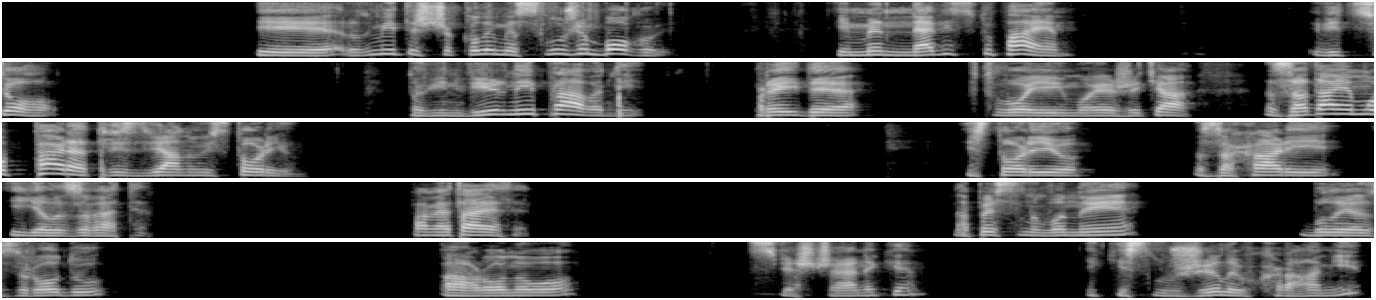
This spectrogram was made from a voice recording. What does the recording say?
І розумієте, що коли ми служимо Богові, і ми не відступаємо від цього, то він вірний і праведний прийде в твоє і моє життя. Задаємо перед різдвяну історію. Історію Захарії і Єлизавети. Пам'ятаєте? Написано, вони були з роду Аароново, священики, які служили в храмі.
